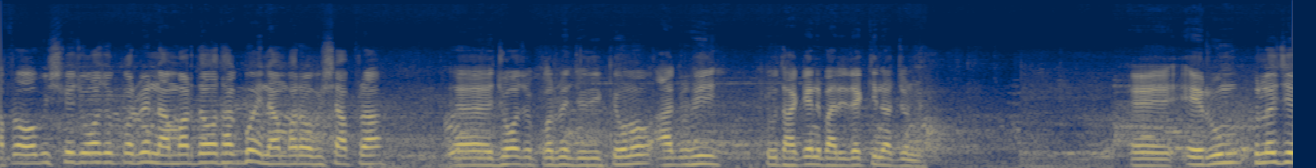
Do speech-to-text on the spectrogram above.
আপনারা অবশ্যই যোগাযোগ করবেন, নাম্বার দেওয়া থাকব, এই নাম্বারে অবশ্যই আপনারা যোগাযোগ করবেন, যদি কোনো আগ্রহী কেউ থাকেন বাড়িটা কেনার জন্য। এই রুমগুলো যে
